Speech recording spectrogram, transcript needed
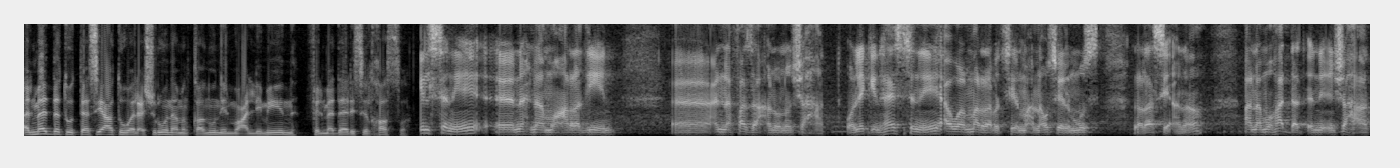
المادة التاسعة والعشرون من قانون المعلمين في المدارس الخاصة. كل سنة آه، نحن معرضين عندنا فزع انه ننشحت ولكن هاي السنة أول مرة بتصير معنا وصير الموس لرأسي أنا. أنا مهدد أني انشحت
